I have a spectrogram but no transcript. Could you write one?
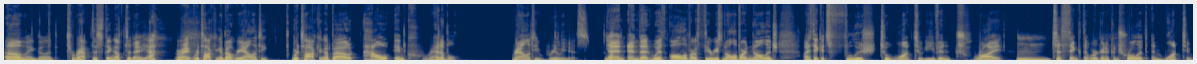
oh Um, my god. to wrap this thing up today, Yeah. right? We're talking about reality. We're talking about how incredible reality really is. Yeah. And and that with all of our theories and all of our knowledge, I think it's foolish to want to even try Hmm. to think that we're going to control it and want to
